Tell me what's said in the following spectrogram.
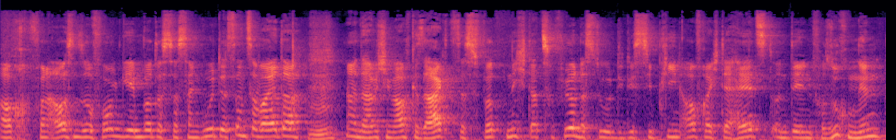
auch von außen so vorgegeben wird, dass das dann gut ist und so weiter. Mhm. Ja, und da habe ich ihm auch gesagt, das wird nicht dazu führen, dass du die Disziplin aufrechterhältst und den Versuchungen,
